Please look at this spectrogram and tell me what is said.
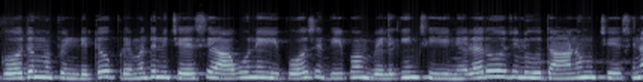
గోధుమ పిండితో ప్రమిదని చేసి ఆవు నెయ్యి పోసి దీపం వెలిగించి ఈ నెల రోజులు దానం చేసిన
